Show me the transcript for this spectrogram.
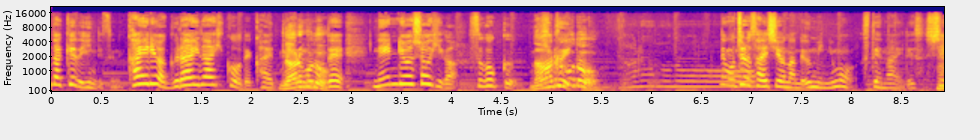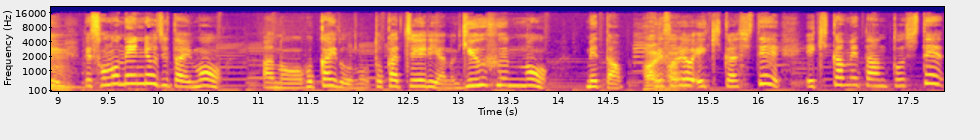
だけでいいんですよね。帰りはグライダー飛行で帰ってくるので燃料消費がすごく低い。なるほど。でもちろん再使用なんで海にも捨てないですし、うん、でその燃料自体もあの北海道の十勝エリアの牛糞のメタン、はいはい、でそれを液化して液化メタンとして、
